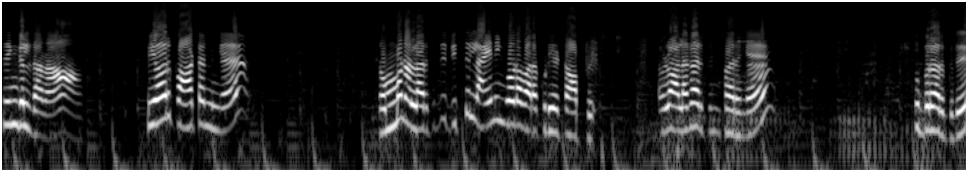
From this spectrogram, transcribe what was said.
சிங்கிள் தானா? பியூர் காட்டனுங்க ரொம்ப நல்லா இருக்குது. வித் லைனிங்கோட வரக்கூடிய டாப்பு எவ்வளோ அழகா இருக்குன்னு பாருங்க. சூப்பரா இருக்குது.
